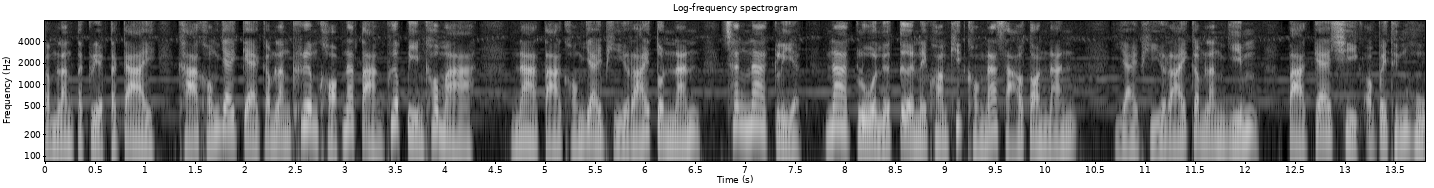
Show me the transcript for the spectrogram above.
กำลังตะเกียบตะกาย ขาของยายแก่กำลังเคลื่อมขอบหน้าต่างเพื่อปีนเข้ามา หน้าตาของยายผีร้ายตนนั้น ช่างน่าเกลียด น่ากลัวเหลือเตือนในความคิดของน้าสาวตอนนั้น ยายผีร้ายกำลังยิ้ม ปากแกฉีกออกไปถึงหู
